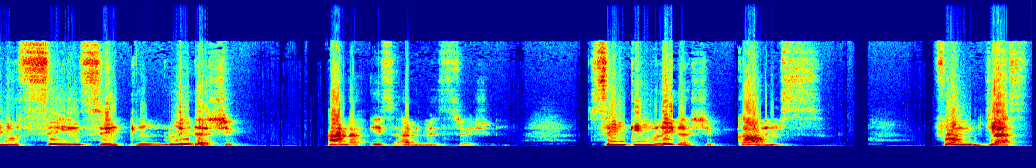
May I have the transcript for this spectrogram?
not see sinking leadership under his administration? Sinking leadership comes from just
